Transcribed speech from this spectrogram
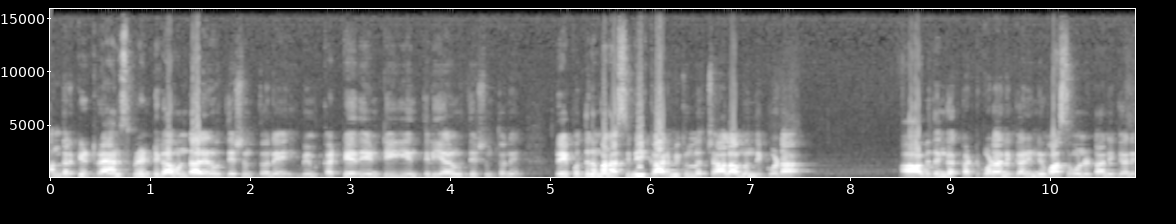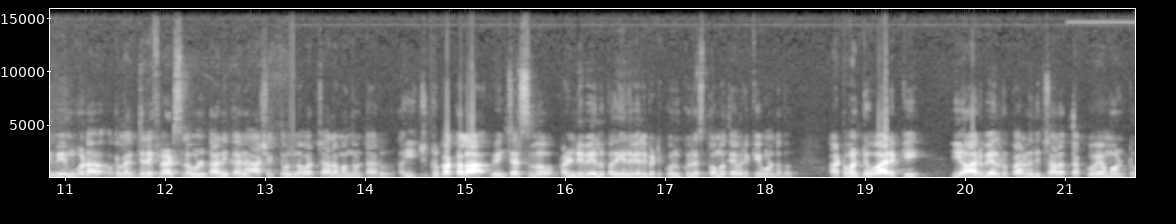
అందరికీ ట్రాన్స్పరెంట్గా ఉండాలనే ఉద్దేశంతోనే మేము కట్టేది ఏంటి ఏం తెలియాలనే ఉద్దేశంతోనే రేపొద్దున మన సినీ కార్మికుల్లో చాలామంది కూడా ఆ విధంగా కట్టుకోవడానికి కానీ నివాసం ఉండటానికి కానీ మేము కూడా ఒక లగ్జరీ ఫ్లాట్స్లో ఉండటానికి కానీ ఆసక్తి ఉన్నవారు చాలామంది ఉంటారు. ఈ చుట్టుపక్కల వెంచర్స్లో పన్నెండు వేలు పదిహేను వేలు పెట్టి కొనుక్కునే స్తోమత ఎవరికీ ఉండదు. అటువంటి వారికి ఈ ఆరు వేల రూపాయలు అనేది చాలా తక్కువ అమౌంట్.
